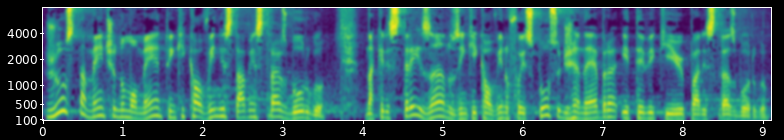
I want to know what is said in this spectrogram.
justamente no momento em que Calvino estava em Estrasburgo, naqueles três anos em que Calvino foi expulso de Genebra e teve que ir para Estrasburgo.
